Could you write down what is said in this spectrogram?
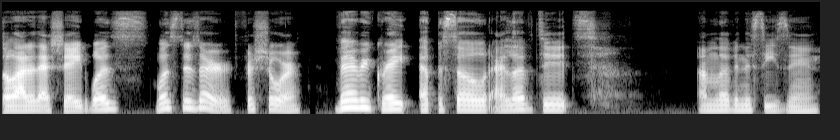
a lot of that shade was was deserved for sure. Very great episode. I loved it. I'm loving the season.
